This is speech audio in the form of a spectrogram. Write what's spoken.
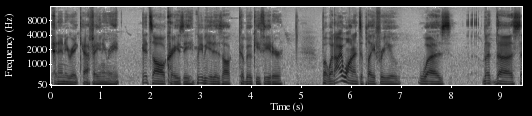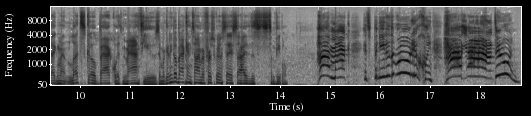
At any rate, cafe any rate it's all crazy. Maybe it is all kabuki theater. But what I wanted to play for you was the, the segment Let's Go Back with Matthews. And we're going to go back in time, but first we're going to say hi to some people. Hi, Mac. It's Benita the Rodeo Queen. How y'all doing?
